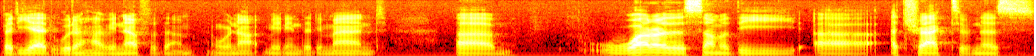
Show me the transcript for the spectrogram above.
but yet we don't have enough of them, and we're not meeting the demand. Um, what are the, some of the uh, attractiveness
